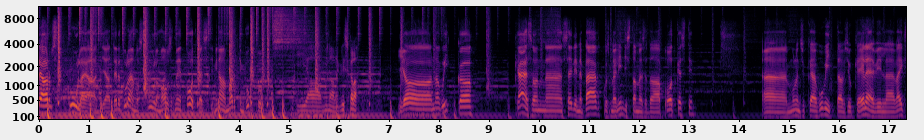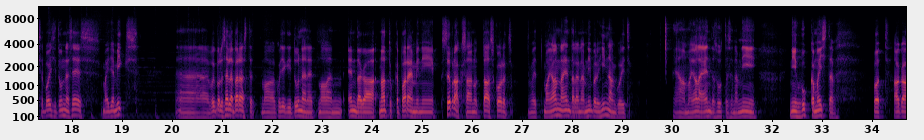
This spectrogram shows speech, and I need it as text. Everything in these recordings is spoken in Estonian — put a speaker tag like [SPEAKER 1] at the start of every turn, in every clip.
[SPEAKER 1] tere, armsad kuulajad ja tere tulemast kuulama Ausad mehed podcasti, mina olen Martin Pukk.
[SPEAKER 2] ja mina olen Kris Kala.
[SPEAKER 1] ja nagu ikka, käes on äh, selline päev, kus me lindistame seda podcasti. Äh, mul on sihuke huvitav, sihuke elevil äh, väikse poisi tunne sees, ma ei tea, miks võib-olla sellepärast, et ma kuidagi tunnen, et ma olen endaga natuke paremini sõbraks saanud taaskord, et ma ei anna endale enam nii palju hinnanguid ja ma ei ole enda suhtes enam nii, nii hukkamõistev. vot, aga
